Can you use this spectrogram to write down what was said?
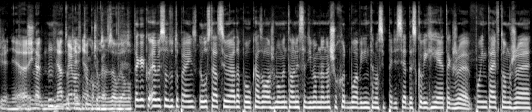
Čiže nie, Takže inak mňa to tiež tomu nejako čo zaujalo. Tak ako ja by som túto pre ilustráciu rada poukázala, že momentálne sa dívam na našu chodbu a vidím tam asi 50 deskových hier, takže pointa je v tom, že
